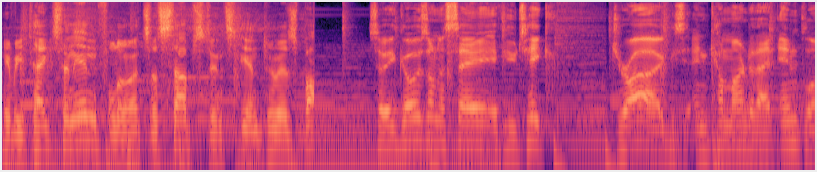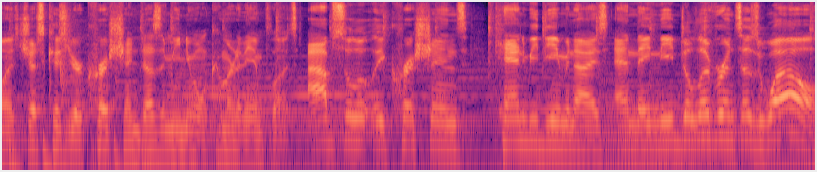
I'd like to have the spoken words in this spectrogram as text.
If he takes an influence, a substance into his body. So he goes on to say if you take drugs and come under that influence just because you're a Christian doesn't mean you won't come under the influence. Absolutely, Christians can be demonized and they need deliverance as well.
